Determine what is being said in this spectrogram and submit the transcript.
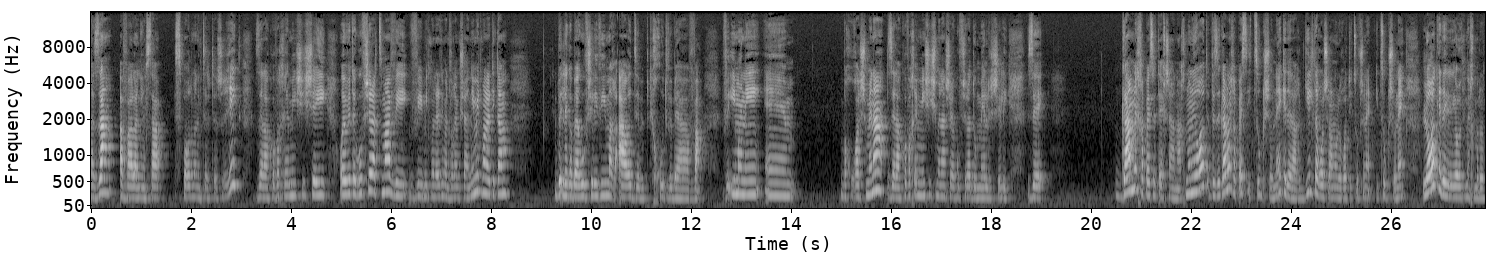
רזה, אבל אני עושה ספורט ואני קצת יותר שרירית, זה לעקוב אחרי מישהי שהיא אוהבת את הגוף של עצמה והיא, והיא מתמודדת עם הדברים שאני מתמודדת איתם לגבי הגוף שלי, והיא מראה את זה בפתיחות ובאהבה. ואם אני אה, בחורה שמנה, זה לעקוב אחרי מישהי שמנה שהגוף שלה דומה לשלי. זה גם לחפש את איך שאנחנו נראות, וזה גם לחפש ייצוג שונה כדי להרגיל את הראש שלנו לראות ייצוג שונה, ייצוג שונה, לא רק כדי להיות נחמדות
